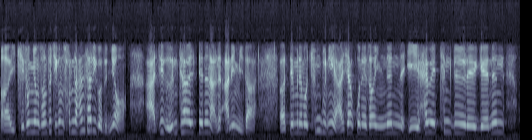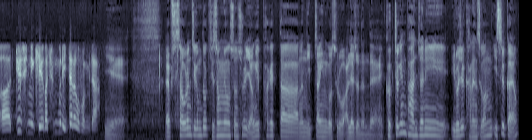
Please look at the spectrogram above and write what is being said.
아, 이 기성용 선수 지금 31살이거든요. 아직 은퇴할 때는 아니, 닙니다 어, 때문에 뭐 충분히 아시아권에서 있는 이 해외 팀들에게는 어, 뛸 수 있는 기회가 충분히 있다고 봅니다. 예. FC 서울은 지금도 기성용 선수를 영입하겠다는 입장인 것으로 알려졌는데 극적인 반전이 이루어질 가능성은 있을까요?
